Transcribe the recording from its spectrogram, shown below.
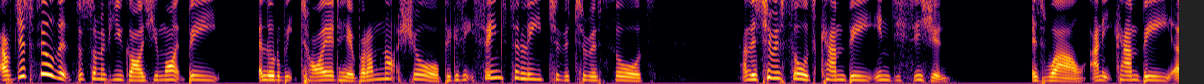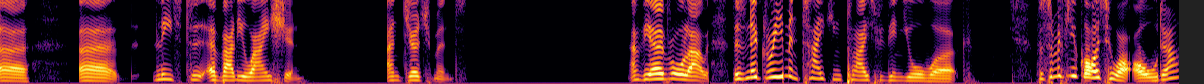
I just feel that for some of you guys, you might be a little bit tired here, but I'm not sure because it seems to lead to the Two of Swords. And the Two of Swords can be indecision as well, and it can be uh, uh, leads to evaluation and judgment. and the overall out. There's an agreement taking place within your work. For some of you guys who are older,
